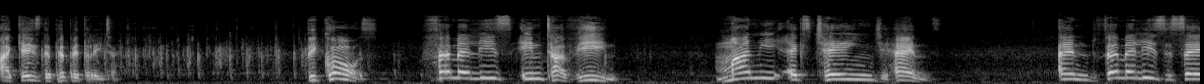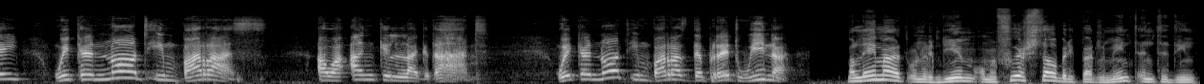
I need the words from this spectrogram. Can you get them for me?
against the perpetrator. Because families intervene, money exchange hands, and families say, we cannot embarrass our uncle like that. We cannot embarrass the breadwinner. Malema het onderneem om 'n voorstel by die parlement in te dien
